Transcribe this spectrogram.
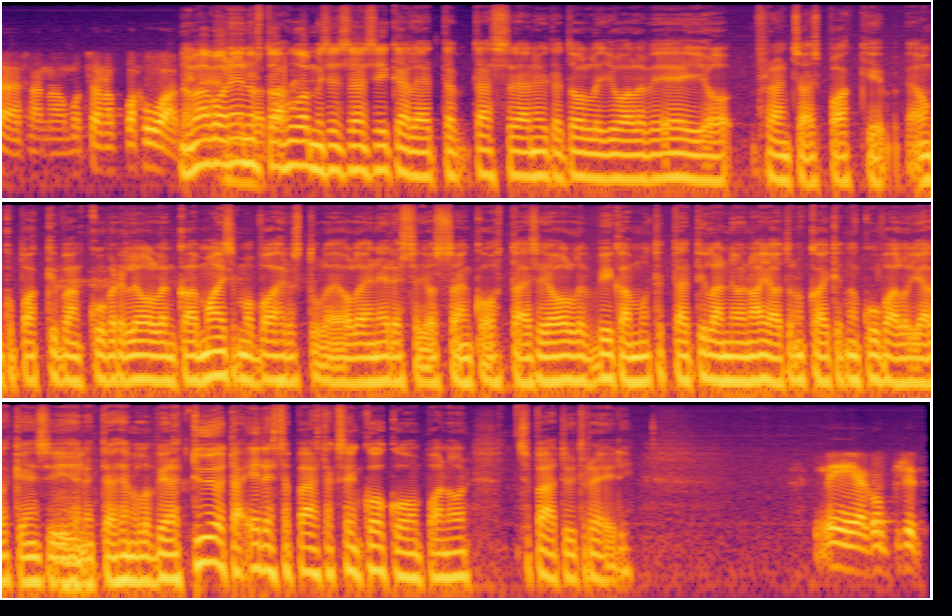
sää sanoa, mutta sanoppa huomisen. No mä voin ennustaa tota... huomisen sään sikäli, että tässä ja nyt, että Olli Juolevi ei ole franchise-pakki, onko pakki Vancouverille ollenkaan. Maisemanvaihdos tulee olemaan edessä jossain kohtaa, ja se ei ole vika, mutta tämä tilanne on ajautunut kaiken on kuvailun jälkeen siihen, mm. että sen ole vielä työtä edessä päästäkseen kokoonpanoon. Se päätyy treidiin. Niin, ja kun sit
